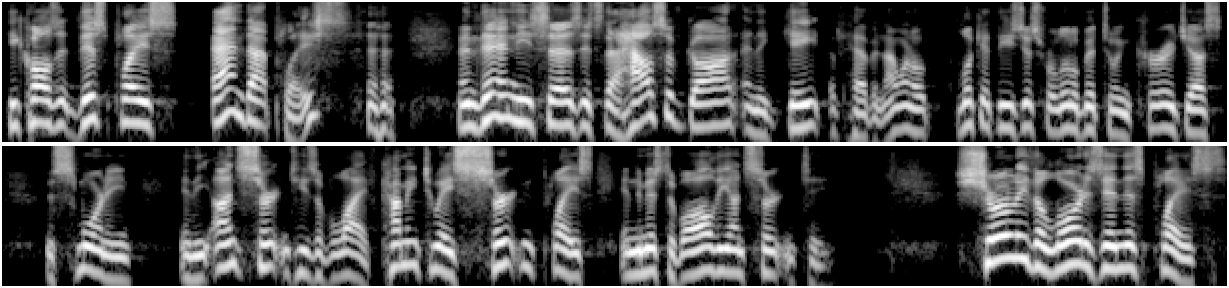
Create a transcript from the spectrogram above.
he calls it this place and that place. and then he says it's the house of God and the gate of heaven. I want to look at these just for a little bit to encourage us this morning in the uncertainties of life, coming to a certain place in the midst of all the uncertainty. Surely the Lord is in this place,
